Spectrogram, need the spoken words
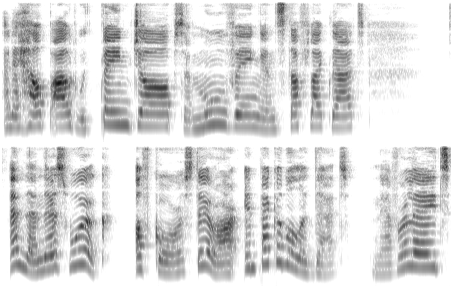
and they help out with paint jobs and moving and stuff like that. And then there's work. Of course, they are impeccable at that. Never late,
